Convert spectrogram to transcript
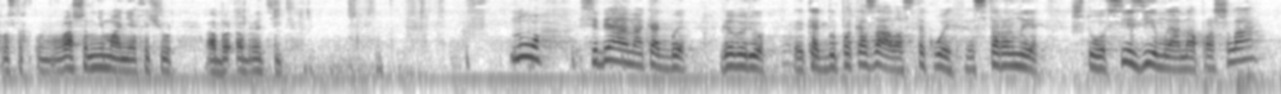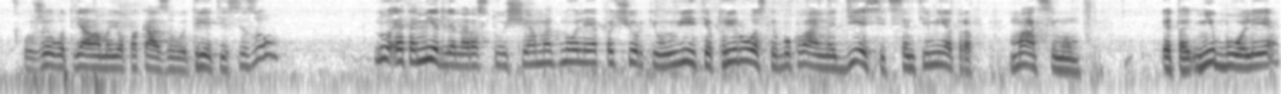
Просто ваше внимание хочу об обратить. Ну, себя она как бы, говорю, как бы показала с такой стороны, что все зимы она прошла. Уже вот я вам ее показываю третий сезон. Ну, это медленно растущая магнолия, подчеркиваю. Видите, приросты буквально 10 сантиметров максимум. Это не более.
